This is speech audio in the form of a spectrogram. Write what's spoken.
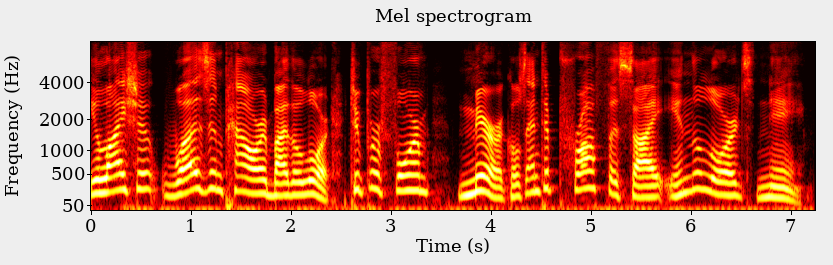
Elisha was empowered by the Lord to perform miracles and to prophesy in the Lord's name.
